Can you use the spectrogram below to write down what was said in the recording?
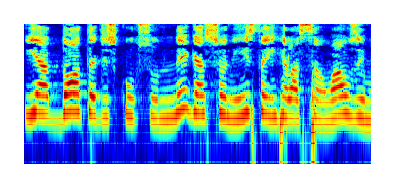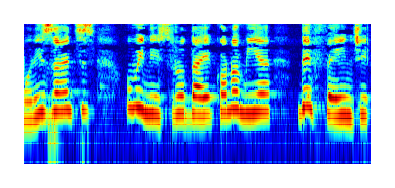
e adota discurso negacionista em relação aos imunizantes. O ministro da Economia defende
